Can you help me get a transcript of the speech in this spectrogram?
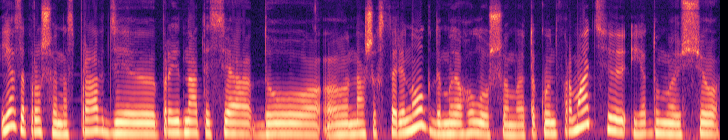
я запрошую насправді приєднатися до е, наших сторінок, де ми оголошуємо таку інформацію. І я думаю, що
